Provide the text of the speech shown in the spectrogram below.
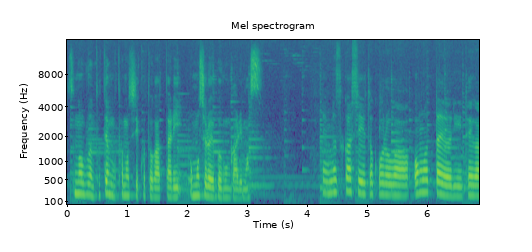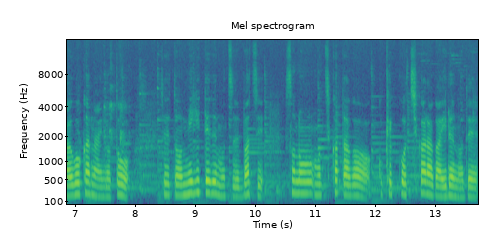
その分とても楽しいことがあったり面白い部分があります。難しいところは思ったより手が動かないのとそれと右手で持つバチその持ち方が結構力がいるので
